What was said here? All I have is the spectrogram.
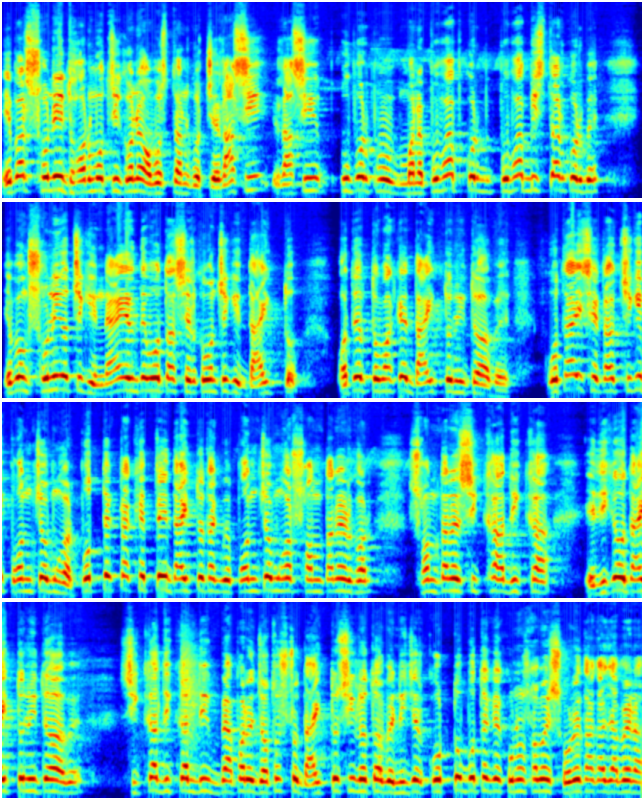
এবার শনি ধর্ম ত্রিকোণে অবস্থান করছে। রাশি, রাশির উপর প্র- মানে প্রভাব করবে, প্রভাব বিস্তার করবে। এবং শনি হচ্ছে কি, ন্যায়ের দেবতা সেরকম হচ্ছে কি, দায়িত্ব। অতএব তোমাকে দায়িত্ব নিতে হবে। কোথায় সেটা হচ্ছে কি, পঞ্চম ঘর। প্রত্যেকটা ক্ষেত্রেই দায়িত্ব থাকবে। পঞ্চম ঘর সন্তানের ঘর, সন্তানের শিক্ষা, দীক্ষা, এদিকেও দায়িত্ব নিতে হবে। শিক্ষা দীক্ষার দিক ব্যাপারে যথেষ্ট দায়িত্বশীল হতে হবে। নিজের কর্তব্য থেকে কোনো সময় সরে থাকা যাবে না।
